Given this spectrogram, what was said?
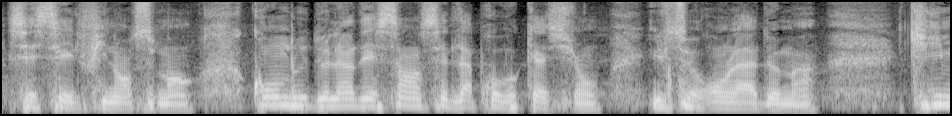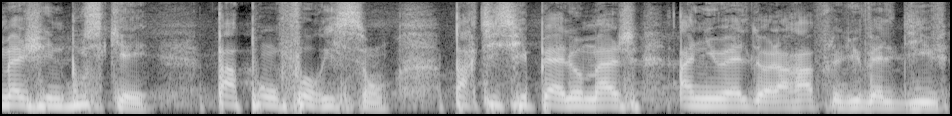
cesser le financement. Comble de l'indécence et de la provocation, ils seront là demain. Qui imagine Bousquet, Papon, Forisson participer à l'hommage annuel de la rafle du Veldiv,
